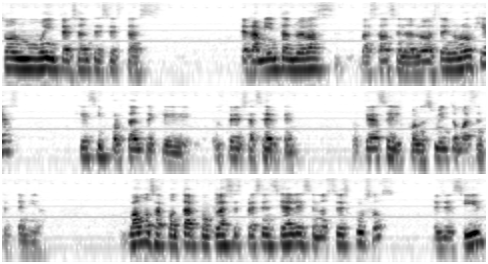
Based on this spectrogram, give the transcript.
Son muy interesantes estas herramientas nuevas basadas en las nuevas tecnologías que es importante que ustedes se acerquen porque hace el conocimiento más entretenido. Vamos a contar con clases presenciales en los tres cursos, es decir,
